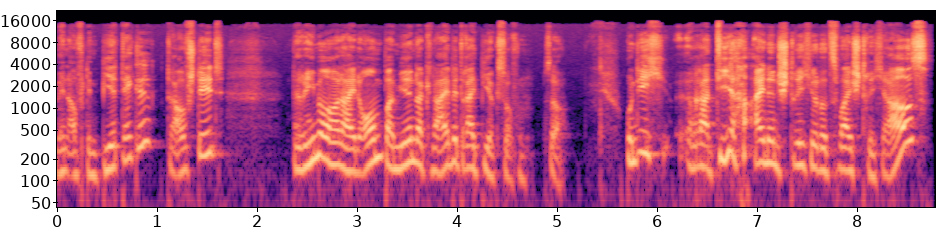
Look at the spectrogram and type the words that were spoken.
Wenn auf dem Bierdeckel draufsteht, der Riemer hat heute Abend bei mir in der Kneipe drei Bier gesoffen. So und ich radiere einen Strich oder zwei Striche raus,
